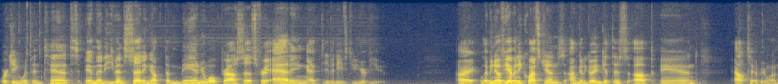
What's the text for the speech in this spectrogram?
working with intent, and then even setting up the manual process for adding activities to your view. All right, let me know if you have any questions. I'm going to go ahead and get this up and out to everyone.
